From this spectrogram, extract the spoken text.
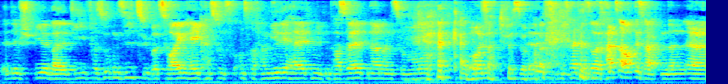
sie, in dem Spiel, weil die versuchen sie zu überzeugen, hey, kannst du uns unserer Familie helfen mit ein paar Söldnern und so. Keine und, Zeit für sowas. Äh, Zeit für sowas, hat sie auch gesagt. Und dann äh,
